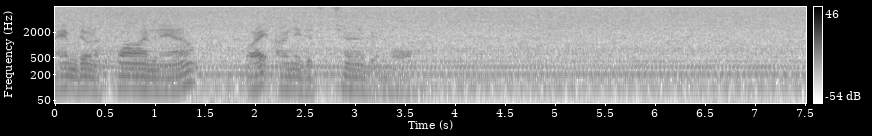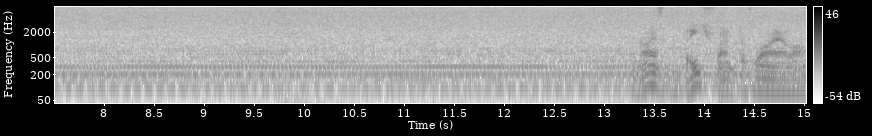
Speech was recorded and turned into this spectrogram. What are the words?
I am doing a climb now. Wait, I needed to turn a bit more. Nice beachfront to fly along.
